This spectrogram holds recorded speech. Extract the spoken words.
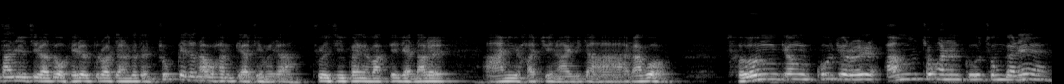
다닐지라도 해를 뚫어지 않은 것은 주께서 나와 함께 하심이라 주의 지팡이 막대기가 나를 안위하지나이다 라고 성경 구절을 암송하는 그 순간에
